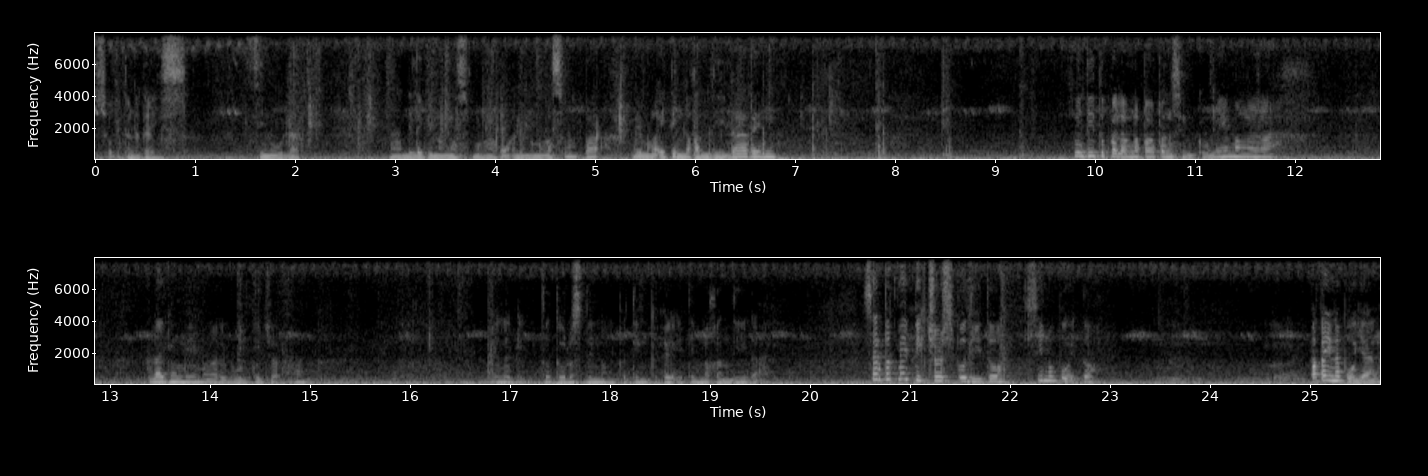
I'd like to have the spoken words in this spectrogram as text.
So, ito na guys. Sinulat. Na nilagyan ng mas mga kung ano ng mga sumpa. May mga itim na kandila rin. So, dito pa lang napapansin ko, may mga laging may mga rebulto dyan ay nagtutulos din ng puting eh, itim na kandila. Sir, ba't may pictures po dito? Sino po ito? Patay na po yan?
